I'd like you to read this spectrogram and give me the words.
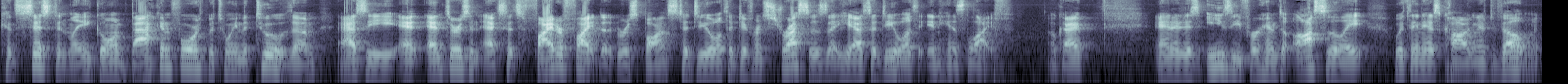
consistently, going back and forth between the two of them as he enters and exits fight or flight response to deal with the different stresses that he has to deal with in his life. Okay? And it is easy for him to oscillate within his cognitive development.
